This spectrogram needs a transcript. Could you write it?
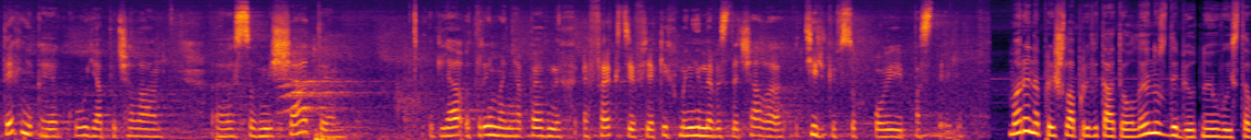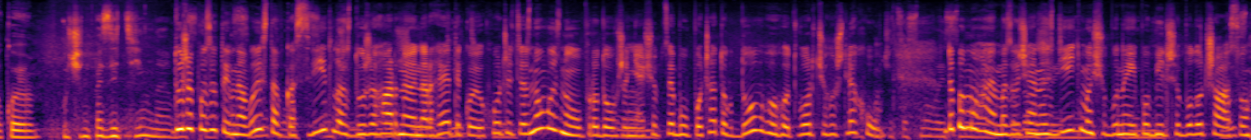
техніка, яку я почала е, совміщати для отримання певних ефектів, яких мені не вистачало тільки в сухої пастелі. Марина прийшла привітати Олену з дебютною виставкою. Дуже позитивна виставка, світла з дуже гарною енергетикою. Хочеться знову знову продовження, щоб це був початок довгого творчого шляху. Допомагаємо, звичайно, з дітьми, щоб у неї побільше було часу.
